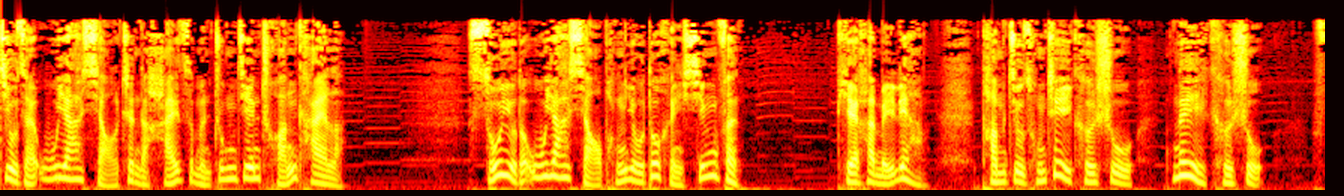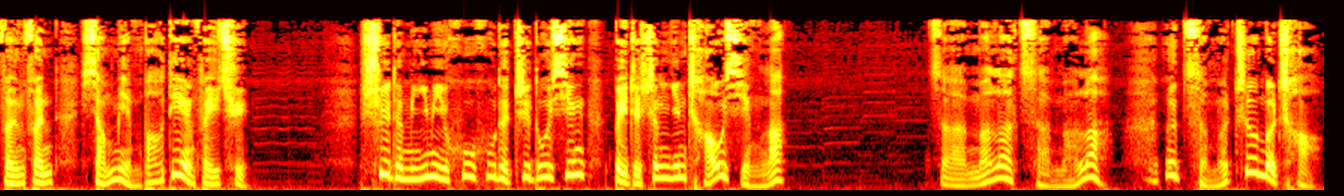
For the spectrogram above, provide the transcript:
就在乌鸦小镇的孩子们中间传开了。所有的乌鸦小朋友都很兴奋。天还没亮，他们就从这棵树那棵树，纷纷向面包店飞去。睡得迷迷糊糊的智多星被这声音吵醒了。怎么了？怎么了？呃，怎么这么吵？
